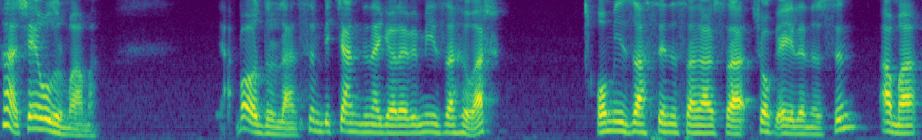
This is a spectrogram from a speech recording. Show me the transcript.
Ha şey olur mu ama? Ya Borderlands'ın bir kendine göre bir mizahı var. O mizah seni sararsa çok eğlenirsin ama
